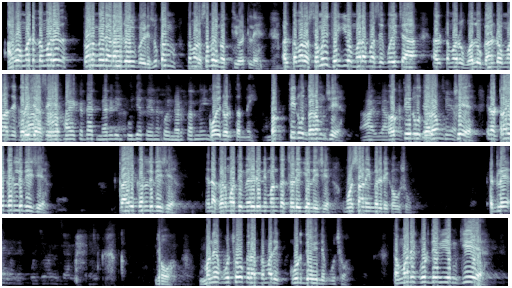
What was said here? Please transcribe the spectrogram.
આવવા માટે તમારે ત્રણ મહિના રાહ જોવી પડી. શું કામ? તમારો સમય નથી થયો એટલે. એટલે તમારો સમય થઈ ગયો મારા પાસે પહોંચ્યા. એટલે તમારું ભલું ગાંડો માણસ કરી જશે. ભાઈ કદાચ મેરડી પૂજે તો એને કોઈ નડતર નહીં કોઈ નહીં. ભક્તિનું ધર્મ છે. ભક્તિ પૂજે ધર્મ છે. એને ટ્રાય કરી લીધી છે. ટ્રાય કરી લીધી છે. એના ઘરમાંથી મેરડીની માનતા ચડી ગયેલી છે. મોસાણી મેરડી કહું છું. એટલે જો મને પૂછો પેલા તમારી કુળદેવીને પૂછો. તમારી કુળદેવી એમ કહે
